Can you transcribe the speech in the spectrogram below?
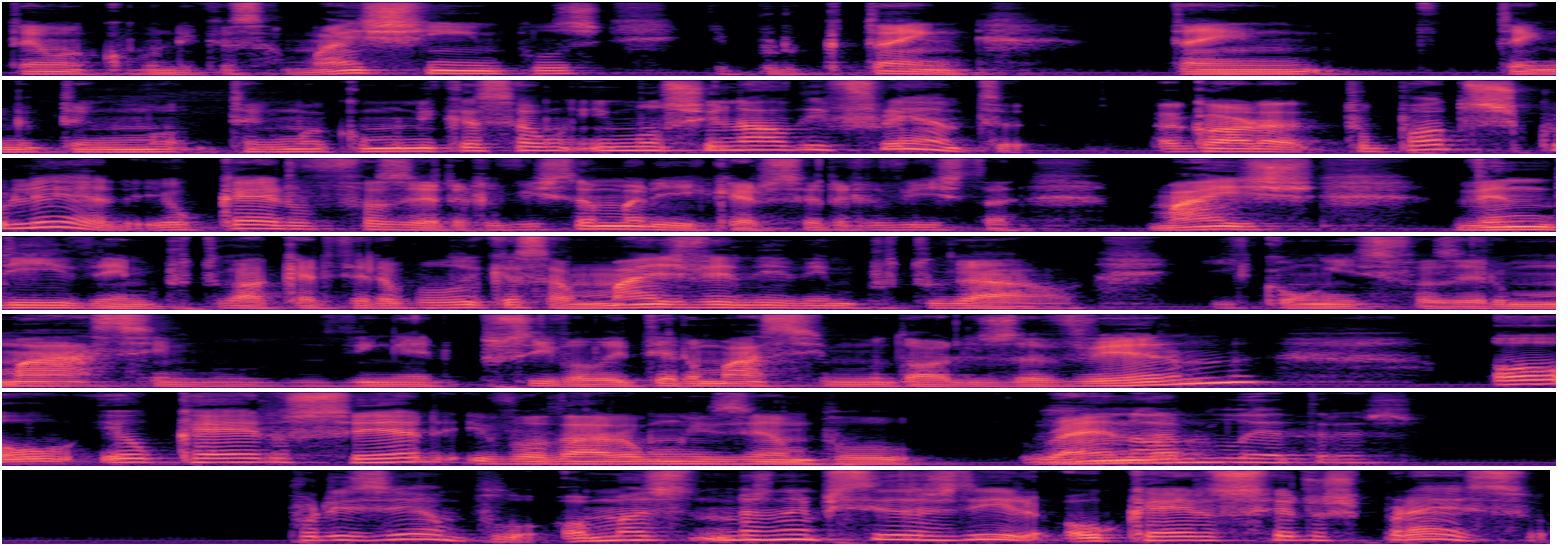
tem uma comunicação mais simples e porque tem, tem, tem, tem, uma, tem uma comunicação emocional diferente. Agora, tu podes escolher. Eu quero fazer a revista Maria, quero ser a revista mais vendida em Portugal, quero ter a publicação mais vendida em Portugal e com isso fazer o máximo de dinheiro possível e ter o máximo de olhos a ver-me, ou eu quero ser, e vou dar um exemplo random, de letras. por exemplo, ou mas, mas nem precisas de ir, ou quero ser o Expresso,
